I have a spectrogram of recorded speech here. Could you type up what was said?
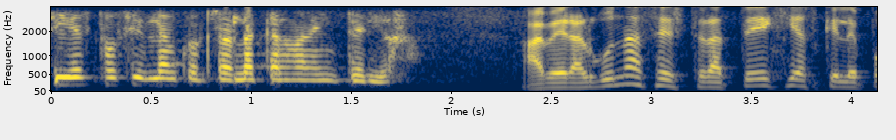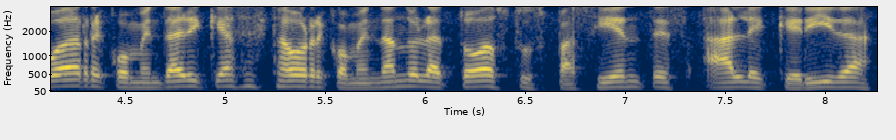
Sí es posible encontrar la calma en el interior. A ver, algunas estrategias que le puedas recomendar y que has estado recomendándole a todos tus pacientes, Ale, querida,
